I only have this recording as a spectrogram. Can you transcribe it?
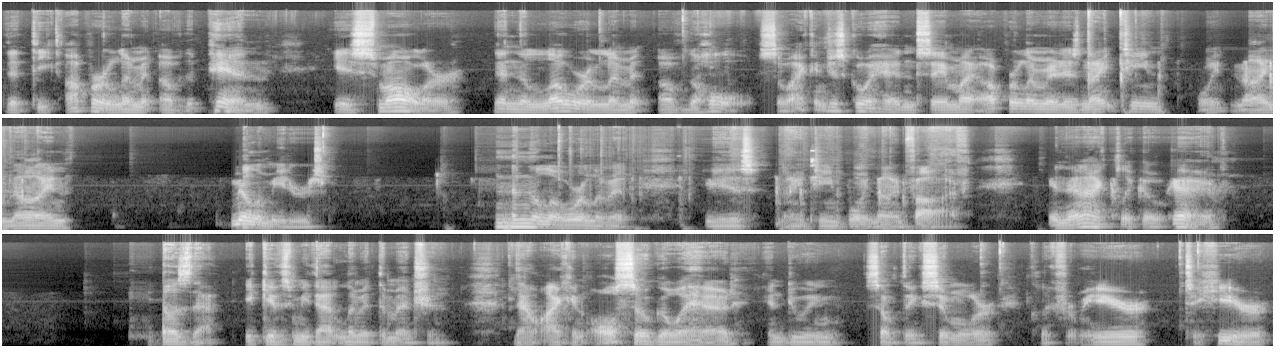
that the upper limit of the pin is smaller than the lower limit of the hole. So I can just go ahead and say my upper limit is 19.99 millimeters. And then the lower limit is 19.95. And then I click OK. It does that. It gives me that limit dimension. Now I can also go ahead and doing something similar, click from here to here,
